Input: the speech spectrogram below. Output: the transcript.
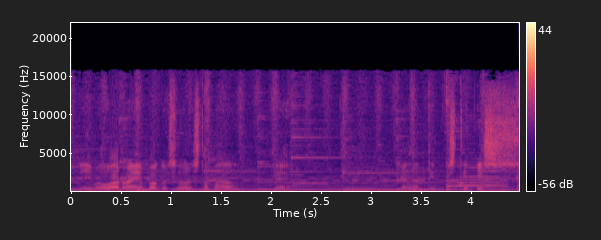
Jadi mewarnai yang bagus itu harus tebal ya. Jangan tipis-tipis.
